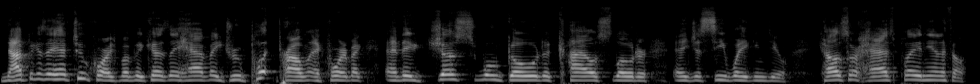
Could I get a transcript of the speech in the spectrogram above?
Not because they have two quarterbacks, but because they have a Drew Plitt problem at quarterback, and they just won't go to Kyle Sloter and just see what he can do. Kyle Sloter has played in the NFL.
